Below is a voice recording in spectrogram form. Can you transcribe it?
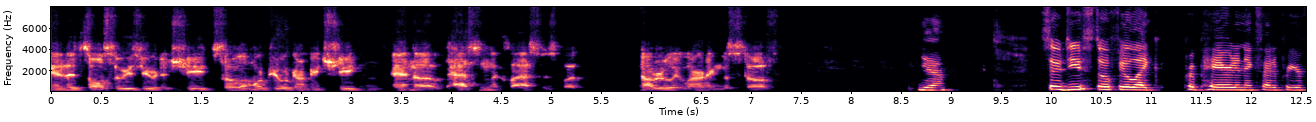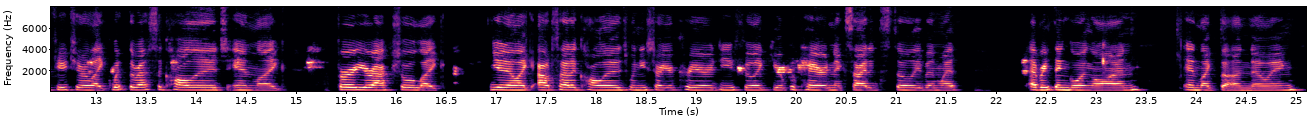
and it's also easier to cheat. So a lot more people are going to be cheating and uh, passing the classes, but not really learning the stuff. Yeah. So do you still feel like prepared and excited for your future, like with the rest of college and like for your actual like you know, like outside of college when you start your career, do you feel like you're prepared and excited still even with everything going on and like the unknowing?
